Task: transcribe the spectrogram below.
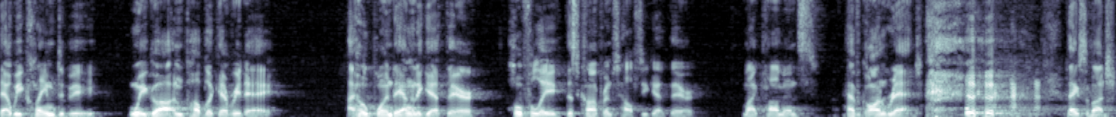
that we claim to be when we go out in public every day. I hope one day I'm going to get there. Hopefully, this conference helps you get there. My comments have gone red. Thanks so much.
